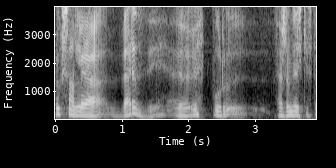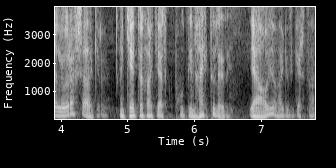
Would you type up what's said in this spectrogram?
hugsanlega verði uh, upp úr þessum viðskiptalegu refsaðagjörðum. En getur það gert Pútín hættulegri? Já, já, það getur gert það.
